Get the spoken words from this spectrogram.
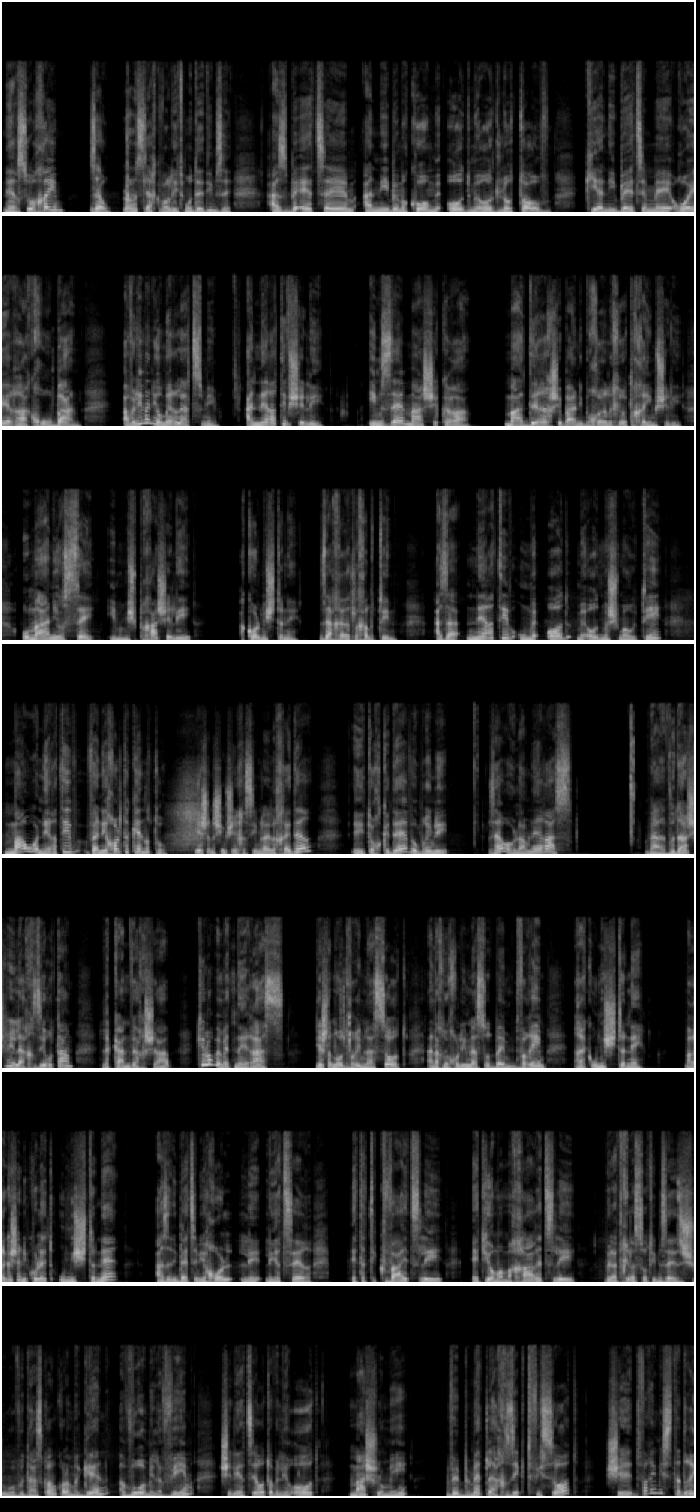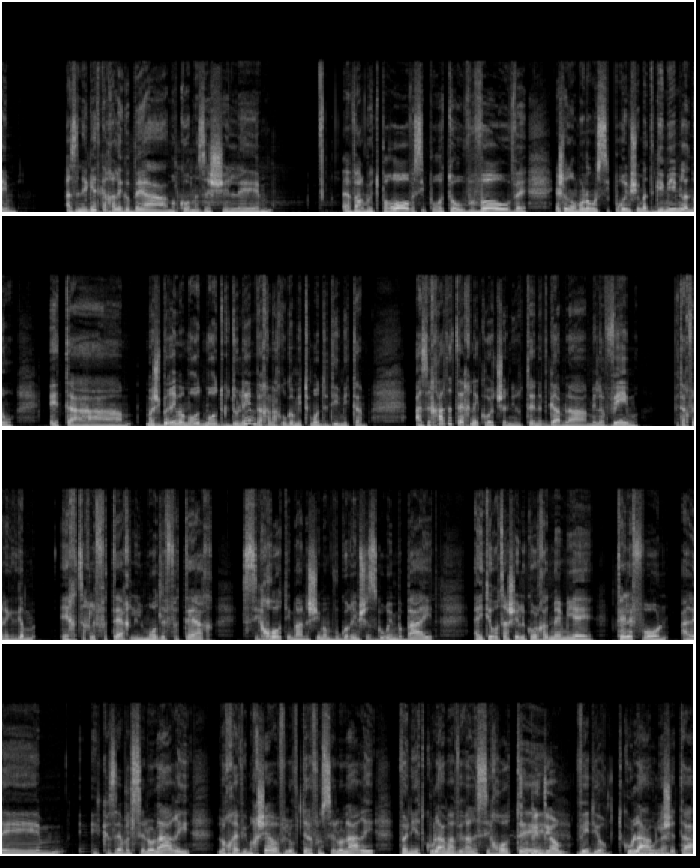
נהרסו החיים, זהו, לא נצליח כבר להתמודד עם זה. אז בעצם אני במקום מאוד מאוד לא טוב, כי אני בעצם אה, רואה רק חורבן. אבל אם אני אומר לעצמי, הנרטיב שלי, אם זה מה שקרה, מה הדרך שבה אני בוחר לחיות את החיים שלי, או מה אני עושה עם המשפחה שלי, הכל משתנה. זה אחרת לחלוטין. אז הנרטיב הוא מאוד מאוד משמעותי. מהו הנרטיב? ואני יכול לתקן אותו. יש אנשים שנכנסים אליי לחדר, אה, תוך כדי, ואומרים לי, זהו, העולם נהרס. והעבודה שלי להחזיר אותם לכאן ועכשיו, כי הוא לא באמת נהרס. יש לנו עוד דברים לעשות, אנחנו יכולים לעשות בהם דברים, רק הוא משתנה. ברגע שאני קולט הוא משתנה, אז אני בעצם יכול לייצר את התקווה אצלי, את יום המחר אצלי, ולהתחיל לעשות עם זה איזושהי עבודה. אז קודם כל המגן עבור המלווים, של לייצר אותו ולראות מה שלומי, ובאמת להחזיק תפיסות שדברים מסתדרים. אז אני אגיד ככה לגבי המקום הזה של אה, עברנו את פרעה וסיפור התוהו ובוהו, ויש לנו המון המון סיפורים שמדגימים לנו את המשברים המאוד מאוד גדולים ואיך אנחנו גם מתמודדים איתם. אז אחת הטכניקות שאני נותנת גם למלווים, ותכף אני אגיד גם איך צריך לפתח, ללמוד לפתח שיחות עם האנשים המבוגרים שסגורים בבית, הייתי רוצה שלכל אחד מהם יהיה טלפון אה, כזה, אבל סלולרי, לא חייבים מחשב, אפילו טלפון סלולרי, ואני את כולם מעבירה לשיחות... אה, וידאו? וידאו, את כולם. מעולה. יש את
